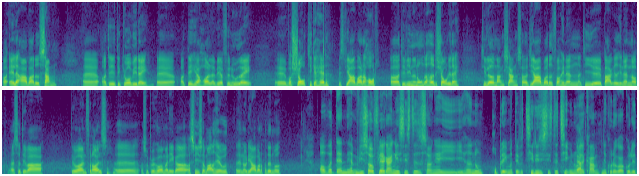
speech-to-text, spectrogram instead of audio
og alle arbejdede sammen. Øh, Og det, det gjorde vi i dag. Øh, Og det her hold er ved at finde ud af, øh, hvor sjovt de kan have det, hvis de arbejder hårdt. Og det lignede nogen, der havde det sjovt i dag. De lavede mange chancer, og de arbejdede for hinanden, og de øh, bakkede hinanden op. Altså det var, det var en fornøjelse, øh, og så behøver man ikke at, at sige så meget herude, øh, når de arbejder på den måde. Og hvordan, vi så flere gange i sidste sæson, at I, I havde nogle problemer. Det var tit i de sidste 10 minutter Ja. af kampene. Kunne der godt gå lidt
